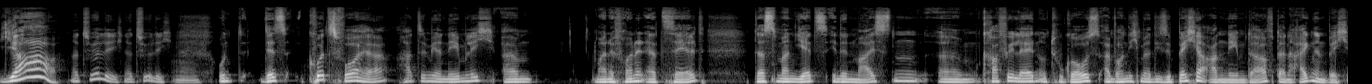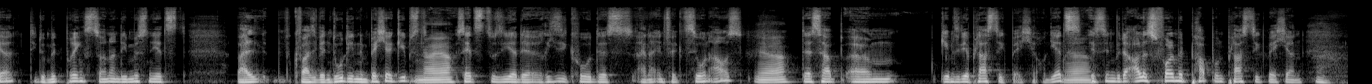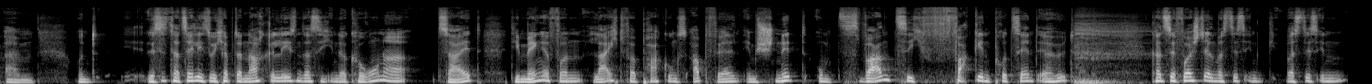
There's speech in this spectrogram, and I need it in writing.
Ja, natürlich, natürlich. Und das kurz vorher hatte mir nämlich ähm, meine Freundin erzählt, dass man jetzt in den meisten ähm, Kaffeeläden und To-Go's einfach nicht mehr diese Becher annehmen darf, deine eigenen Becher, die du mitbringst, sondern die müssen jetzt, weil quasi, wenn du denen den Becher gibst, Naja. setzt du sie ja der Risiko des, einer Infektion aus. Ja. Deshalb ähm, geben sie dir Plastikbecher. Und jetzt Ja. ist sind wieder alles voll mit Papp- und Plastikbechern. Ähm, und es ist tatsächlich so, ich habe dann nachgelesen, dass sich in der Corona-Zeit die Menge von Leichtverpackungsabfällen im Schnitt um 20 fucking Prozent erhöht hat. Kannst du dir vorstellen, was das in, was das in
